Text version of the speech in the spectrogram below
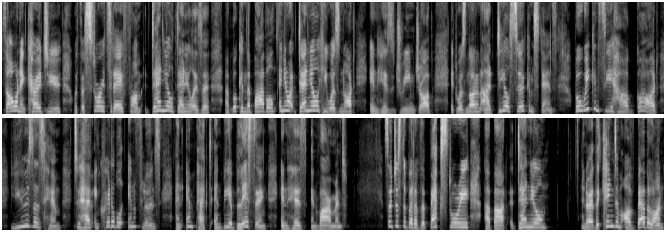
So, I want to encourage you with a story today from Daniel. Daniel is a, a, book in the Bible. And you know what? Daniel, he was not in his dream job. It was not an ideal circumstance, but we can see how God uses him to have incredible influence and impact and be a blessing in his environment. So, just a bit of the backstory about Daniel. You know, the kingdom of Babylon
